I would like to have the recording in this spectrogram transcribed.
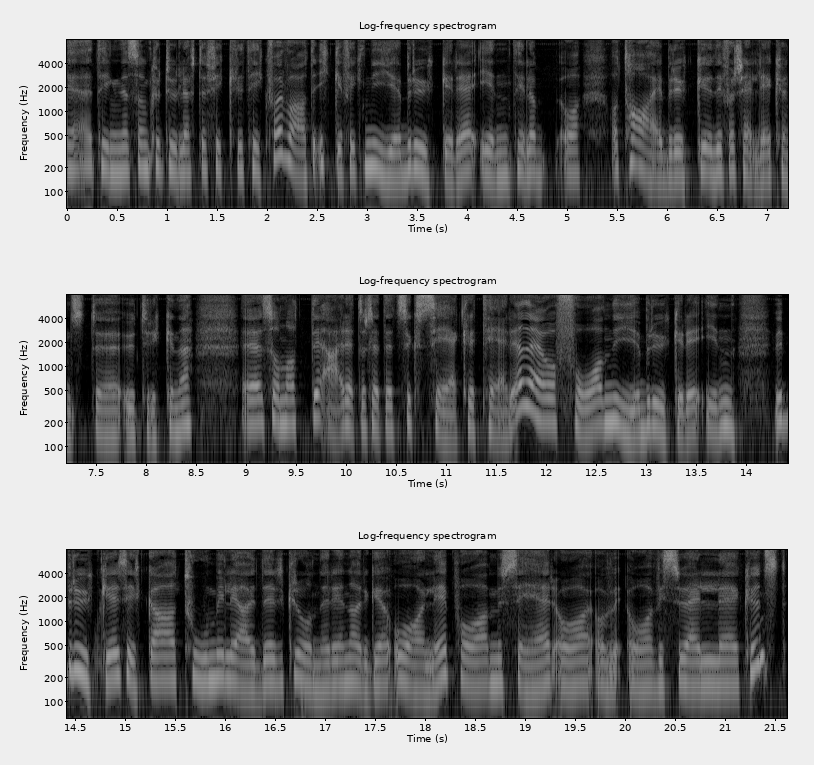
eh, tingene som Kulturløftet fikk kritikk for, var at det ikke fikk nye brukere inn til å, å, å ta i bruk de forskjellige kunstuttrykkene. Sånn at det er rett og slett et suksesskriterium det å få nye brukere inn. Vi bruker ca. 2 milliarder kroner i Norge årlig på museer og, og, og visuell kunst.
